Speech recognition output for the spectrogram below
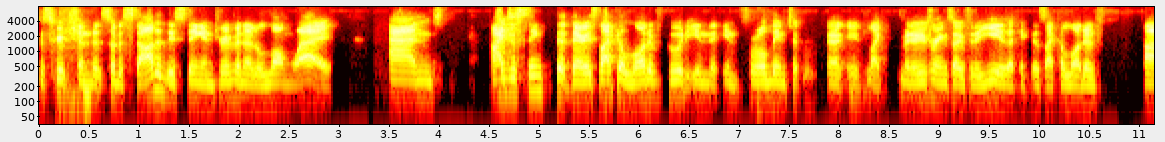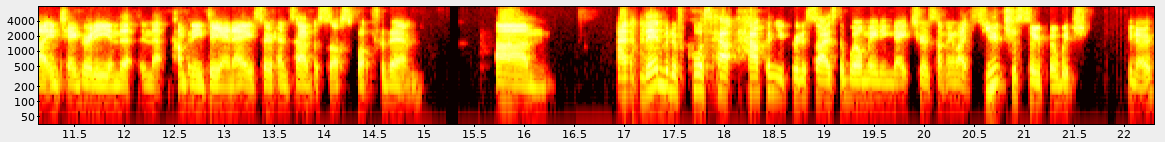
description, that sort of started this thing and driven it a long way. And I just think that there is like a lot of good in the in for all the inter, uh, like maneuverings over the years. I think there's like a lot of uh, integrity in that in that company DNA. So hence I have a soft spot for them. Um, and then, but of course, how, how can you criticize the well-meaning nature of something like Future Super, which, you know,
